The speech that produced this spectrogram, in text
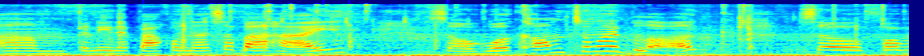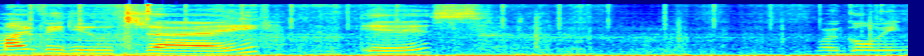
Um, kanina pa ako nasa bahay. So, welcome to my vlog. So, for my video today is we're going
